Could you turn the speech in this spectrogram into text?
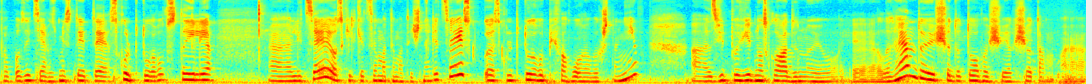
Пропозиція розмістити скульптуру в стилі ліцею, оскільки це математичний ліцей, е, скульптуру піфагорових штанів е, з відповідно складеною е, легендою щодо того, що якщо там е,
